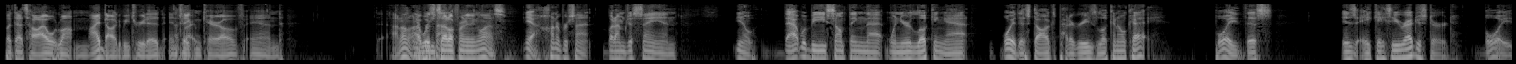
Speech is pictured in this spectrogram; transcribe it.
but that's how I would want my dog to be treated and That's taken right. care of, and I don't know. I wouldn't settle for anything less. Yeah, hundred percent. But I'm just saying, you know, that would be something that when you're looking at, boy, this dog's pedigree's looking okay. Boy, this is AKC registered. Boy,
